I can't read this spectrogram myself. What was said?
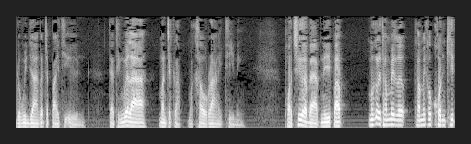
ดวงวิญญาณก็จะไปที่อื่น แต่ถึงเวลามันจะกลับมาเข้าร่างอีกทีหนึ่งพอเชื่อแบบนี้ปั๊บมันก็เลยทำให้ทำให้เขาค้นคิด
